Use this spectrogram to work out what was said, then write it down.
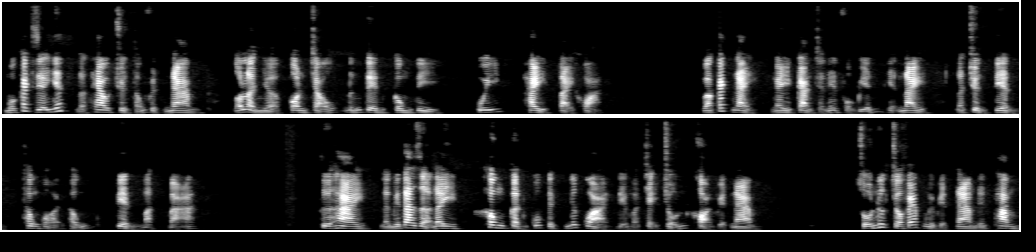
Một cách dễ nhất là theo truyền thống Việt Nam, đó là nhờ con cháu đứng tên công ty, quỹ hay tài khoản. Và cách này ngày càng trở nên phổ biến hiện nay là chuyển tiền thông qua hệ thống tiền mặt mã. Thứ hai là người ta giờ đây không cần quốc tịch nước ngoài để mà chạy trốn khỏi Việt Nam. Số nước cho phép người Việt Nam đến thăm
